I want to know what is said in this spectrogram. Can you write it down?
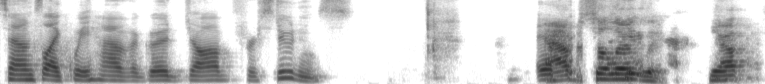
Sounds like we have a good job for students. Absolutely. Yep.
